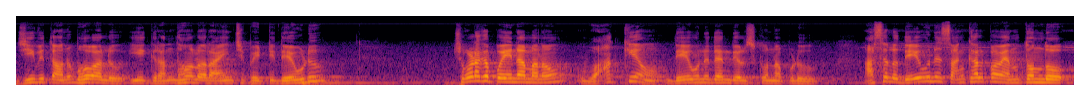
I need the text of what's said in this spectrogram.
జీవిత అనుభవాలు ఈ గ్రంథంలో రాయించి పెట్టి దేవుడు చూడకపోయినా మనం వాక్యం దేవునిదని తెలుసుకున్నప్పుడు అసలు దేవుని సంకల్పం ఎంత ఉందో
